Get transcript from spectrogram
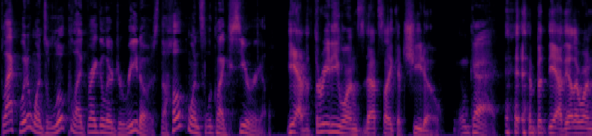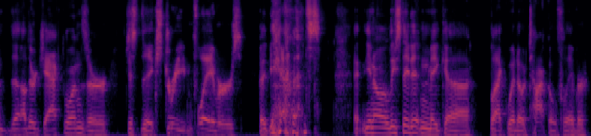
Black Widow ones look like regular Doritos. The Hulk ones look like cereal. Yeah, the 3D ones, that's like a Cheeto. Okay. but yeah, the other one, the other jacked ones are just the extreme flavors. But yeah, that's you know, at least they didn't make a Black Widow taco flavor.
